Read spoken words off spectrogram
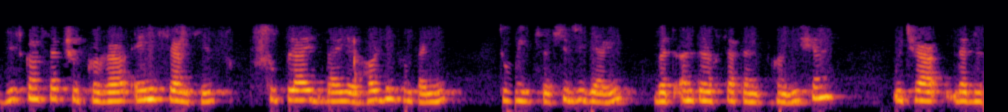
this concept should cover any services supplied by a holding company to its subsidiary, but under certain conditions, which are that the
